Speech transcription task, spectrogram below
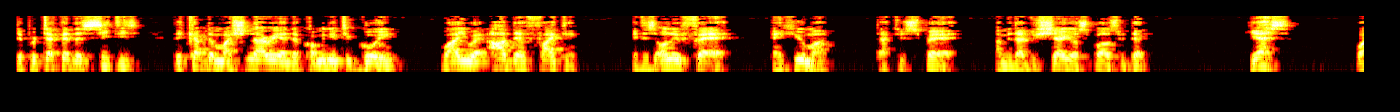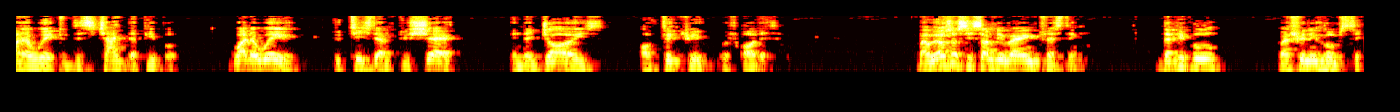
they protected the cities, they kept the machinery and the community going while you were out there fighting. It is only fair and human that you spare, I mean, that you share your spoils with them. Yes, what a way to discharge the people. What a way to teach them to share in the joys of victory with others. But we also see something very interesting. The people were feeling homesick.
